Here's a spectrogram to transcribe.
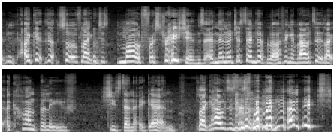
you. ha- I get that sort of like just mild frustrations, and then I just end up laughing about it. Like I can't believe she's done it again. Like how does this woman manage?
